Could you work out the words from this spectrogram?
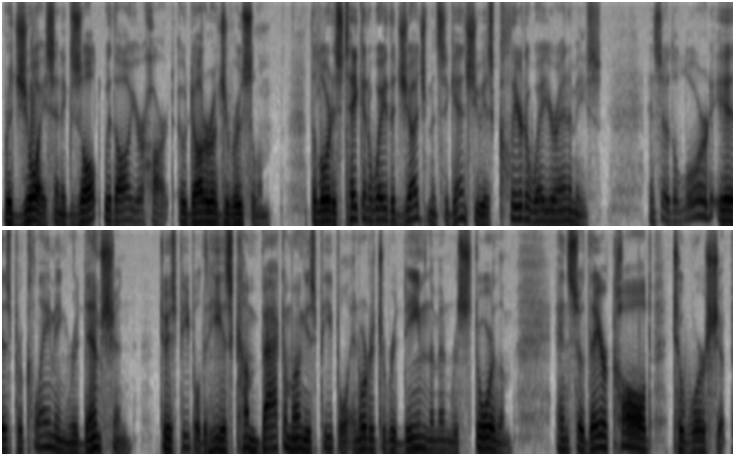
Rejoice and exult with all your heart, O daughter of Jerusalem. The Lord has taken away the judgments against you, he has cleared away your enemies. And so the Lord is proclaiming redemption to his people, that he has come back among his people in order to redeem them and restore them. And so they are called to worship.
